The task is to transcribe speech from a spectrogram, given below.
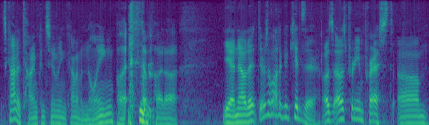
it's kind of time consuming, kind of annoying, but but uh, yeah, no, there- there's a lot of good kids there. I was I was pretty impressed. Um,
